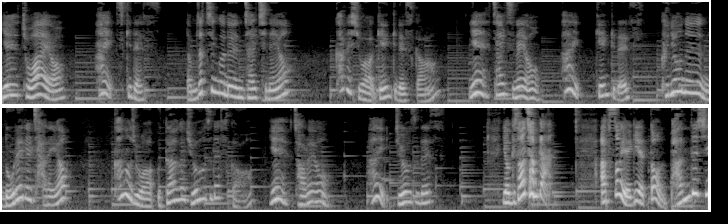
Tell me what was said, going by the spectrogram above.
예, 좋아해요. はい, 好きです. 남자친구는 잘 지내요? 彼氏は元気ですか? 예, 잘 지내요. はい, 元気です. 그녀는 노래를 잘해요? 彼女は歌が上手ですか? 예, 잘해요. はい, 上手です. 여기서 잠깐! 앞서 얘기했던 반드시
